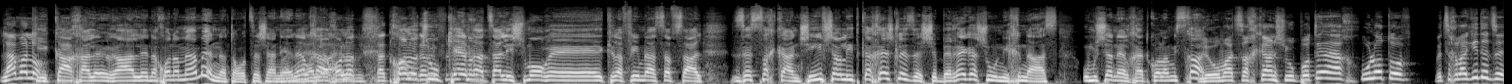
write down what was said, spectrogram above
למה לא? כי ככה ראה לנכון המאמן, אתה רוצה שאני אענה לך? יכול להיות- שהוא כן. רצה לשמור אה, קלפים מהספסל. זה שחקן שאי אפשר להתכחש לזה, שברגע שהוא נכנס, הוא משנה לך את כל המשחק. לעומת שחקן שהוא פותח, הוא לא טוב. וצריך להגיד את זה.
